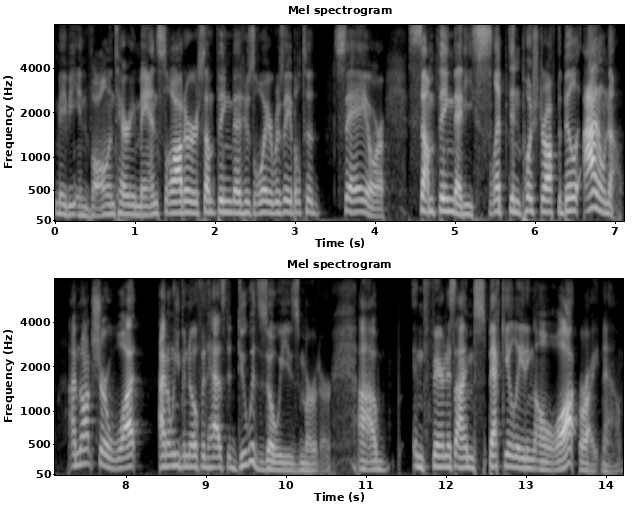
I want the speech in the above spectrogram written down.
maybe involuntary manslaughter or something that his lawyer was able to say, or something that he slipped and pushed her off the bill. I don't know. I'm not sure what. I don't even know if it has to do with Zoe's murder. Uh, in fairness, I'm speculating a lot right now.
